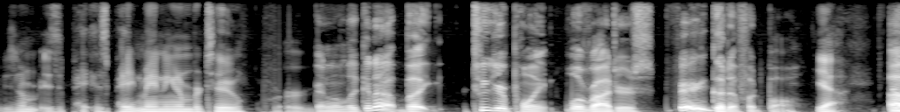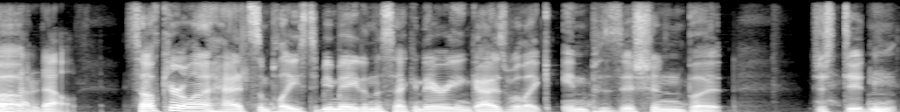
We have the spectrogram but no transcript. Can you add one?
who's number is it? Is Peyton Manning number two? We're gonna look it up, but to your point, Will Rogers very good at football. Yeah, no, Uh, without a doubt. South Carolina had some plays to be made in the secondary, and guys were like in position, but just didn't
